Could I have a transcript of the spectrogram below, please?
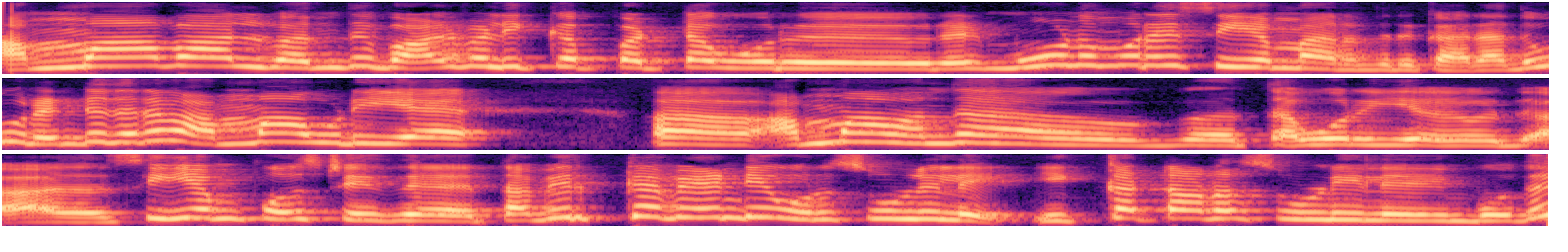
அம்மாவால் வந்து வாழ்வளிக்கப்பட்ட ஒரு மூணு முறை சிஎம்மா இருந்திருக்காரு. அதுவும் ரெண்டு தடவை அம்மாவுடைய அம்மா வந்து ஒரு சிஎம் போஸ்ட் இது தவிர்க்க வேண்டிய ஒரு சூழ்நிலை இக்கட்டான சூழ்நிலையின் போது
